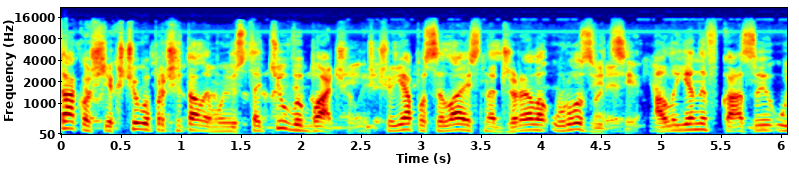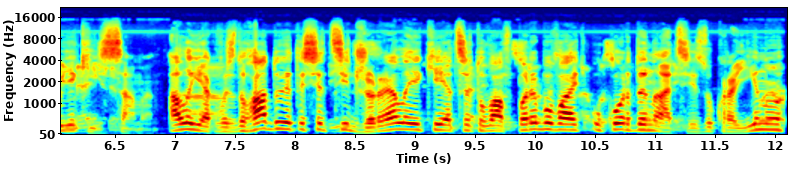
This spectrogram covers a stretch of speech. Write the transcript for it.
Також, якщо ви прочитали мою статтю, ви бачили, що я посилаюсь на джерела у розвідці, але я не вказую у якій саме. Але як ви здогадуєтеся, ці джерела, які я цитував, перебувають у координації з Україною,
